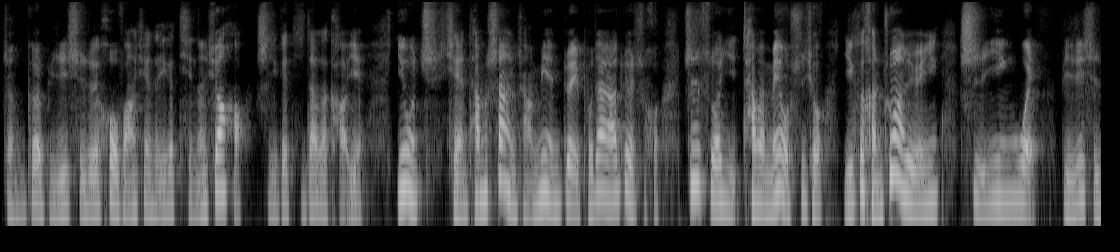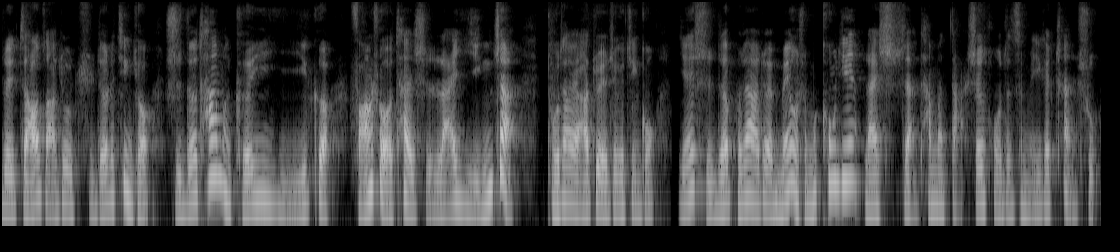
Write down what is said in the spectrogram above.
整个比利时队后防线的一个体能消耗是一个极大的考验。因为之前他们上一场面对葡萄牙队的时候，之所以他们没有失球，一个很重要的原因，是因为比利时队早早就取得了进球，使得他们可以以一个防守态势来迎战。葡萄牙队这个进攻也使得葡萄牙队没有什么空间来施展他们打身后的这么一个战术，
